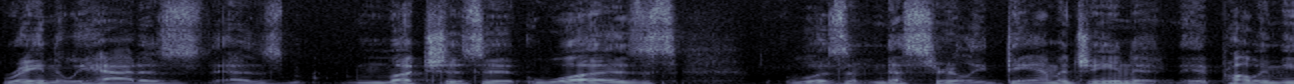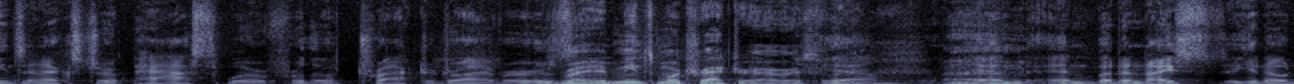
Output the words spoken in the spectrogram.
rain that we had, as as much as it was, wasn't necessarily damaging. It it probably means an extra pass for, for the tractor drivers. Right, and- it means more tractor hours. For, yeah, and and but a nice you know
